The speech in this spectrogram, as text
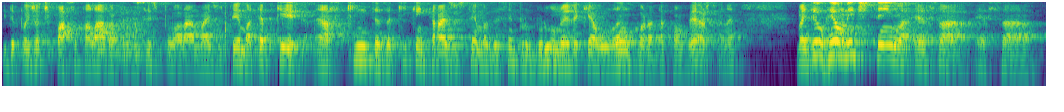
e depois já te passo a palavra para você explorar mais o tema, até porque as quintas aqui, quem traz os temas é sempre o Bruno, ele que é o âncora da conversa, né? Mas eu realmente tenho essa, essa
